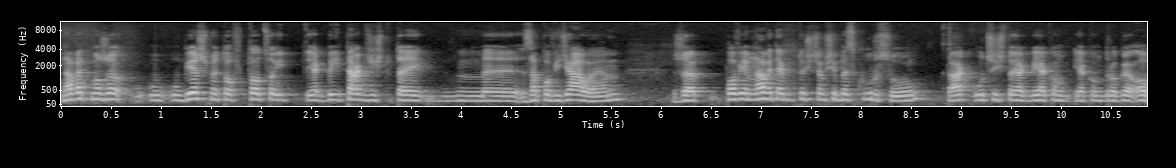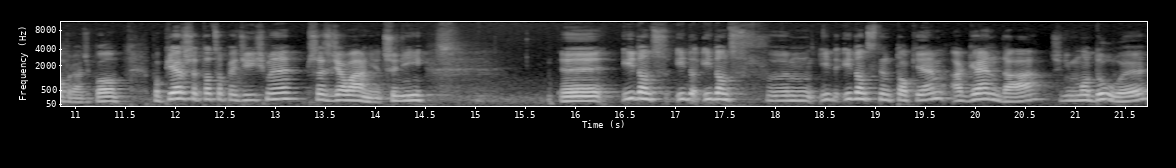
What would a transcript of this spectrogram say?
nawet może u, ubierzmy to w to, co i, jakby i tak gdzieś tutaj y, zapowiedziałem, że powiem, nawet jakby ktoś chciał się bez kursu, tak, uczyć to jakby jaką, jaką drogę obrać, bo po pierwsze to, co powiedzieliśmy, przez działanie, czyli Yy, idąc, id, idąc, id, idąc tym tokiem, agenda, czyli moduły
